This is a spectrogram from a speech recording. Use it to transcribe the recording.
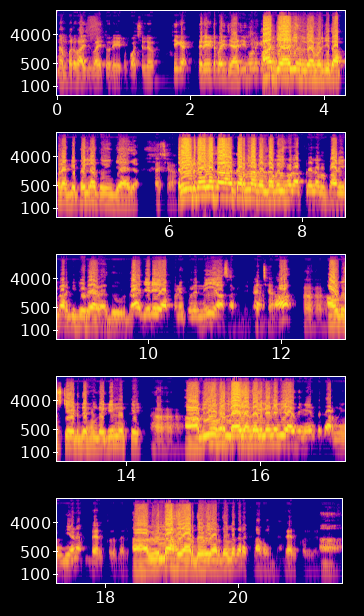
ਨੰਬਰ ਵਾਈਜ਼ ਬਾਈ ਤੋਂ ਰੇਟ ਪੁੱਛ ਲਿਓ ਠੀਕ ਹੈ? ਤੇ ਰੇਟ ਬਾਈ ਜਾਇਜ਼ ਹੀ ਹੋਣਗੇ? ਹਾਂ ਜਾਇਜ਼ ਹੀ ਹੁੰਦੇ ਅਮਰਜੀਤ ਆਪਣੇ ਅੱਗੇ ਪਹਿਲਾਂ ਤੋਂ ਹੀ ਜਾਇਜ਼ ਆ। ਅੱਛਾ। ਰੇਟ ਦਾ ਉਹਲਾ ਤਾਂ ਕਰਨਾ ਪੈਂਦਾ ਬਈ ਹੁਣ ਆਪਣੇ ਨਾਲ ਵਪਾਰੀ ਵਰਗ ਜੁੜਿਆ ਹੋਇਆ ਦੂਰ ਦਾ ਜਿਹੜੇ ਆਪਣੇ ਕੋਲੇ ਨਹੀਂ ਆ ਸਕਦੇ ਅੱਛਾ। ਹਾਂ ਹਾਂ ਆਊਟ ਸਟੇਟ ਦੇ ਹੁੰਦੇ ਕਈ ਮੌਕੇ? ਹਾਂ ਹਾਂ ਹਾਂ। ਵੀ ਉਹ ਫਿਰ ਲੈ ਜਾਂਦੇ ਅਗਲੇ ਨੇ ਵੀ ਆਪਦੀ ਮਿਹਨਤ ਕਰਨੀ ਹੁੰਦੀ ਹੈ ਨਾ। ਬਿਲਕੁਲ ਬਿਲਕੁਲ। ਹਾਂ ਵੀ ਉਹਲਾ 1000 2000 ਦਾ ਉਹਲਾ ਤਾਂ ਰੱਖਣਾ ਪੈਂਦਾ। ਬਿਲਕੁਲ ਬਿਲਕੁਲ। ਹਾਂ।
